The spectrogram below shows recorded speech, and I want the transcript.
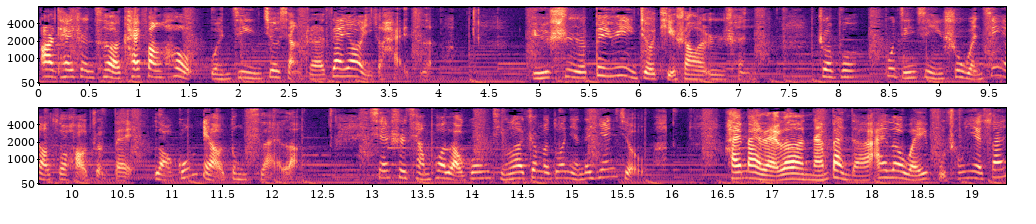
二胎政策开放后，文静就想着再要一个孩子，于是备孕就提上了日程。这不，不仅仅是文静要做好准备，老公也要动起来了。先是强迫老公停了这么多年的烟酒。还买来了男版的艾乐维补充叶酸，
